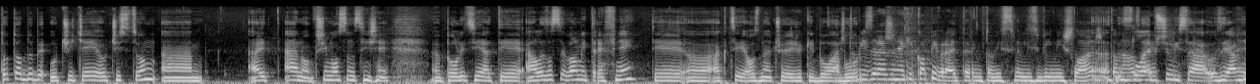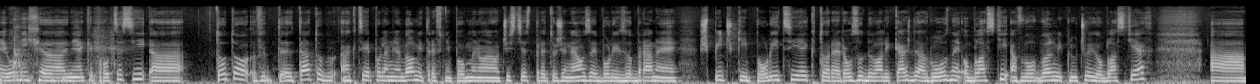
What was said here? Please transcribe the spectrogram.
Toto obdobie určite je očistom. A aj, áno, všimol som si, že policia tie, ale zase veľmi trefne tie uh, akcie označuje, že keď bola... Až to vyzerá, že nejaký copywriter im to vymýšľa, že to naozaj... Zlepšili sa zjavne u nich uh, nejaké procesy a toto, táto akcia je podľa mňa veľmi trefne pomenovaná čistec, pretože naozaj boli zobrané špičky policie, ktoré rozhodovali každá v rôznej oblasti a v veľmi kľúčových oblastiach. A e,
